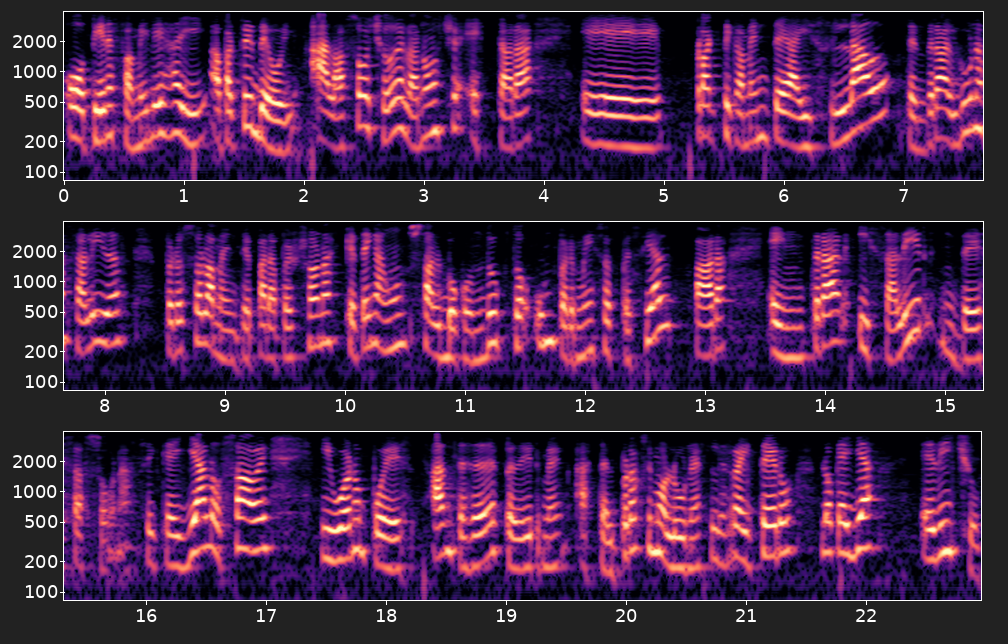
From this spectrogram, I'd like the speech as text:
o tiene familias allí, a partir de hoy a las 8 de la noche estará eh, prácticamente aislado, tendrá algunas salidas, pero solamente para personas que tengan un salvoconducto, un permiso especial para entrar y salir de esa zona. Así que ya lo sabe. Y bueno, pues antes de despedirme, hasta el próximo lunes, les reitero lo que ya he dicho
